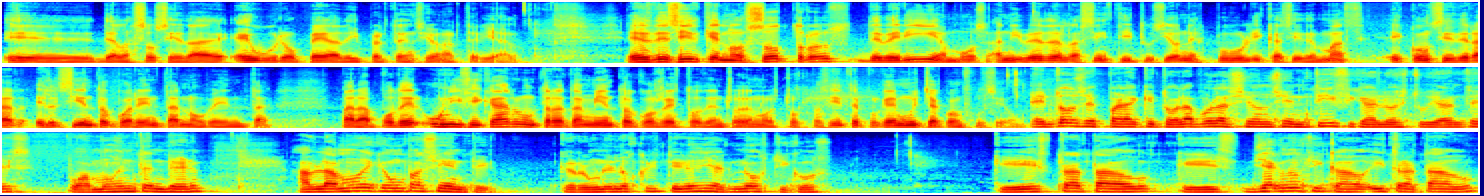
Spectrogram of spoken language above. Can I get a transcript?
eh, de la Sociedad Europea de Hipertensión Arterial. Es decir, que nosotros deberíamos, a nivel de las instituciones públicas y demás, eh, considerar el 140-90 para poder unificar un tratamiento correcto dentro de nuestros pacientes, porque hay mucha confusión. Entonces, para que toda la población científica, los estudiantes, podamos entender, hablamos de que un paciente que reúne los criterios diagnósticos, que es tratado, que es diagnosticado y tratado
